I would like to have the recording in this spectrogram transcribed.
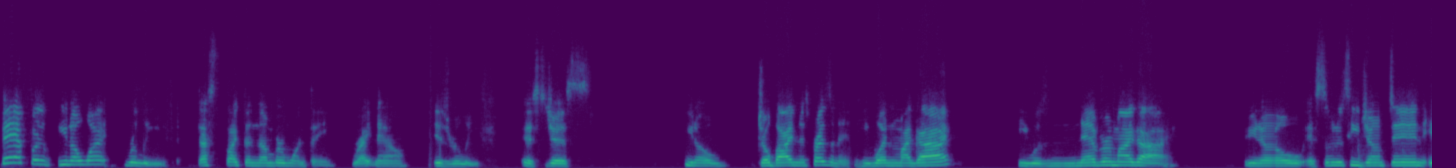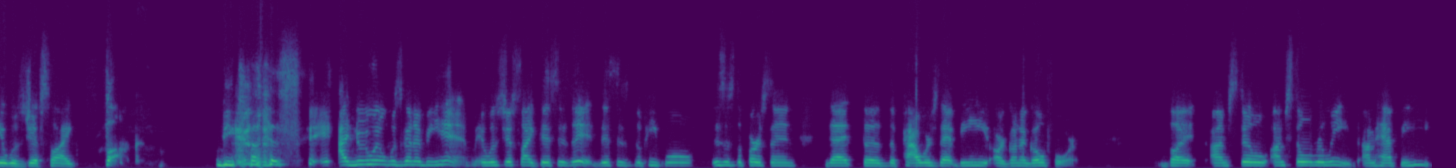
Bad for, you know what? Relieved that's like the number one thing right now is relief. It's just, you know, Joe Biden is president. He wasn't my guy. He was never my guy. You know, as soon as he jumped in, it was just like, fuck. Because I knew it was gonna be him. It was just like, this is it. This is the people, this is the person that the the powers that be are gonna go for. But I'm still, I'm still relieved. I'm happy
